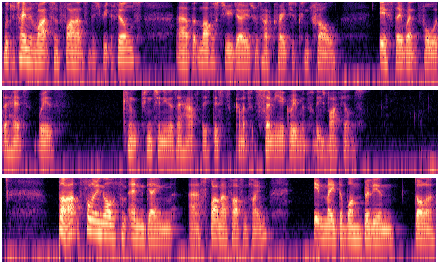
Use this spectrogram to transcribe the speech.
would retain the rights and finance and distribute the films, uh, but Marvel Studios would have creative control if they went forward ahead with con- continuing as they have this, this kind of semi agreement for these five films. But following on from Endgame, uh, Spider-Man: Far From Home, it made the one billion dollar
